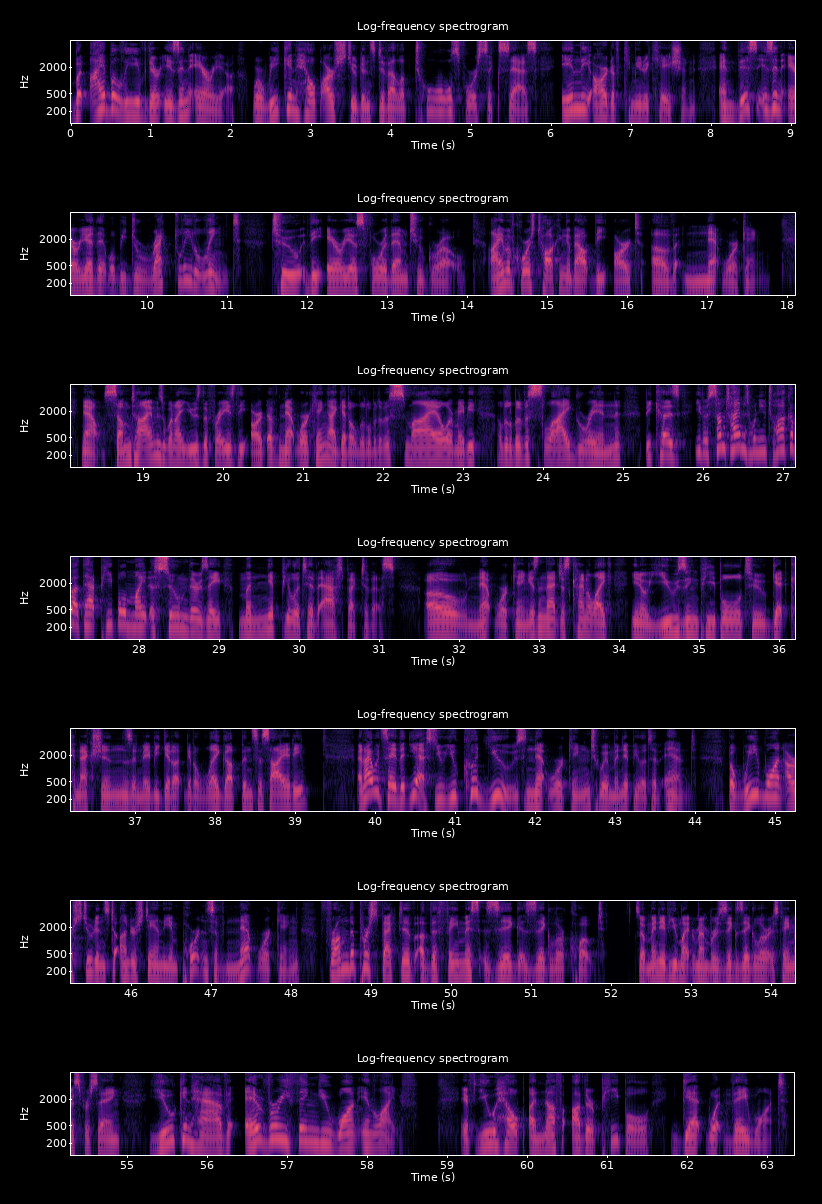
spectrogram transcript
But I believe there is an area where we can help our students develop tools for success in the art of communication. And this is an area that will be directly linked to the areas for them to grow. I am, of course, talking about the art of networking. Now, sometimes when I use the phrase the art of networking, I get a little bit of a smile or maybe a little bit of a sly grin because, you know, sometimes when you talk about that, people might assume there's a manipulative aspect to this. Oh, networking. Isn't that just kind of like, you know, using people to get connections and maybe get a, get a leg up in society? And I would say that yes, you, you could use networking to a manipulative end, but we want our students to understand the importance of networking from the perspective of the famous Zig Ziglar quote. So many of you might remember Zig Ziglar is famous for saying, You can have everything you want in life if you help enough other people get what they want.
